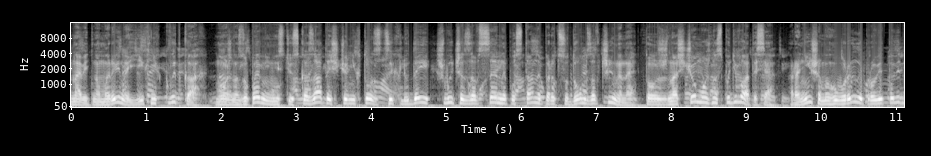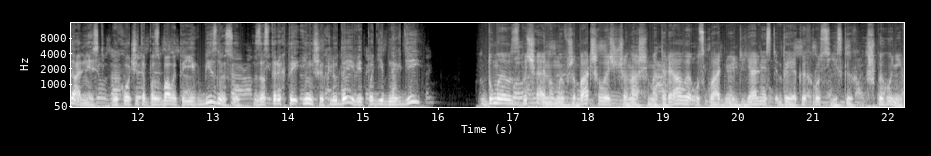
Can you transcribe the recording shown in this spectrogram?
навіть номери на їхніх квитках. Можна з упевненістю сказати, що ніхто з цих людей швидше за все не постане перед судом за вчинене. Тож на що можна сподіватися? Раніше ми говорили про відповідальність. Ви хочете позбавити їх бізнесу, застерегти інших людей від подібних дій? Думаю, звичайно, ми вже бачили, що наші матеріали ускладнюють діяльність деяких російських шпигунів.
